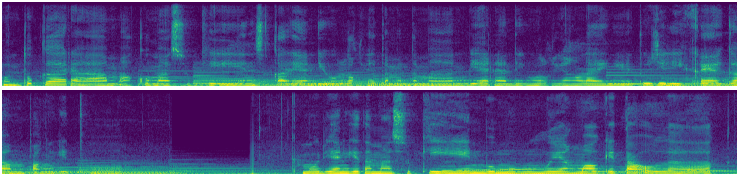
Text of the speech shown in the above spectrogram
Untuk garam aku masukin sekalian diulek ya teman-teman biar nanti ngulek yang lainnya itu jadi kayak gampang gitu. Kemudian kita masukin bumbu-bumbu yang mau kita ulek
